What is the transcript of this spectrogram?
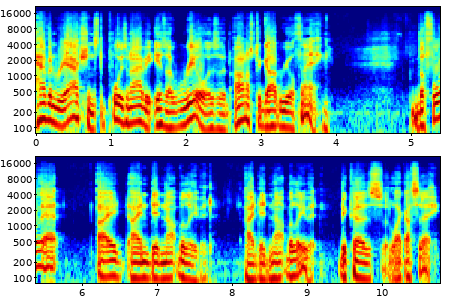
having reactions to poison ivy is a real, is an honest to God real thing. Before that, I I did not believe it. I did not believe it because, like I say,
